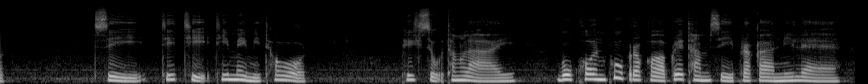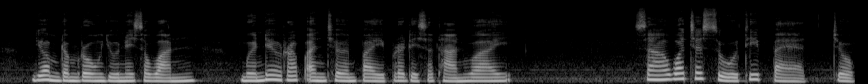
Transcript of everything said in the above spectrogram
ษ 4. ทิฏฐิที่ไม่มีโทษ ภิกษุทั้งหลาย บุคคลผู้ประกอบด้วยธรรมสี่ประการนี้แล ย่อมดำรงอยู่ในสวรรค์ เหมือนได้รับอัญเชิญไปประดิษฐานไว้ สาวัชสูตรที่ 8 จบ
